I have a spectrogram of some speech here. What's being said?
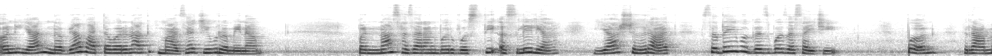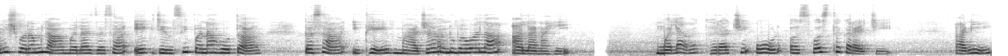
आणि या नव्या वातावरणात माझा जीव रमेना. पन्नास हजारांवर वस्ती असलेल्या या शहरात सदैव गजबज असायची. पण रामेश्वरमला मला जसा एक जिन्सीपणा होता तसा इथे माझ्या अनुभवाला आला नाही. मला घराची ओढ अस्वस्थ करायची आणि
